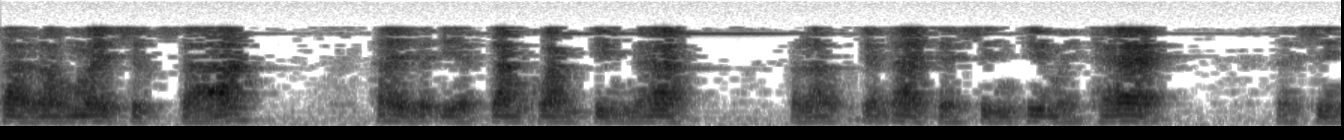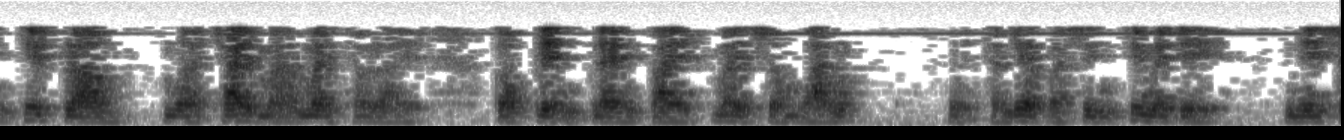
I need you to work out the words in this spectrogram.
ถ้าเราไม่ศึกษาให้ละเอียดตามความจริงนะเราจะได้แต่สิ่งที่ไม่แท้ สิ่งที่ปลอมเมื่อใช้มาไม่เท่าไหร่ ก็เปลี่ยนแปลงไปไม่สมหวังฉันเรียกว่าสิ่งที่ไม่ดี มีส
